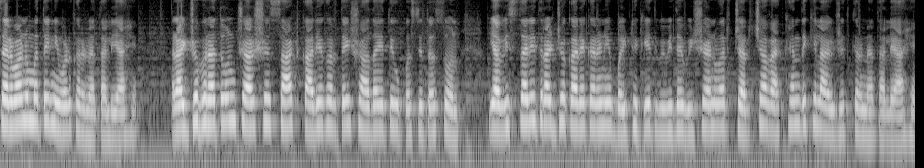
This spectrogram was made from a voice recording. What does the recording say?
सर्वानुमते निवड करण्यात आली आहे. राज्यभरातून चारशे साठ कार्यकर्ते शहादा येथे उपस्थित असून या विस्तारित राज्य कार्यकारिणी बैठकीत विविध विषयांवर चर्चा व्याख्यान देखील आयोजित करण्यात आले आहे.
